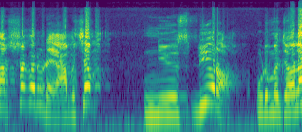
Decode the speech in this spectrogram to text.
കർഷകരുടെ ആവശ്യം. News bureau Udumbanchola.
